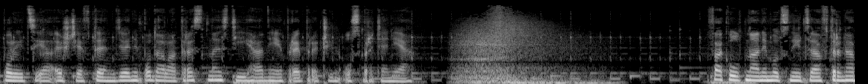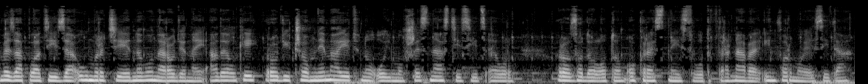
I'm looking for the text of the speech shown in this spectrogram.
Polícia ešte v ten deň podala trestné stíhanie pre prečin usmrtenia. Fakultná nemocnica v Trnave zaplatí za úmrtie novonarodenej Adelky rodičom nemajetnú újmu 16 tisíc eur. Rozhodol o tom okresný súd v Trnave, informuje Sita.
